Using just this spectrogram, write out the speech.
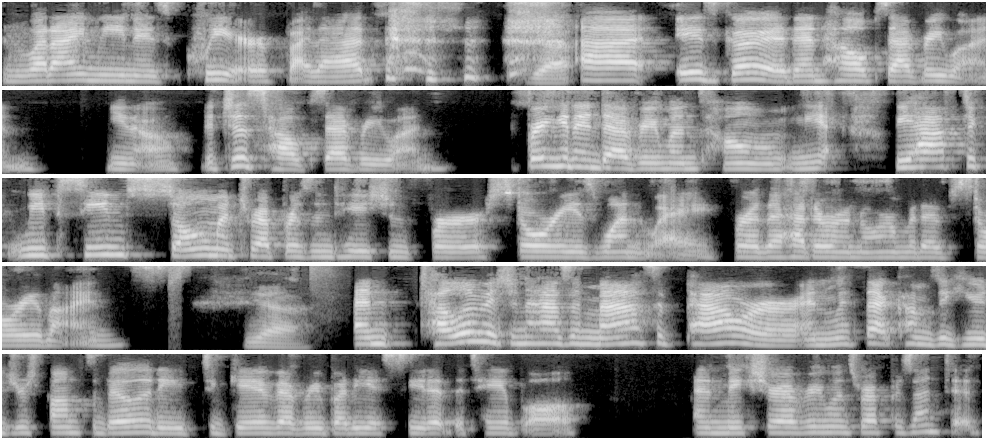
And what I mean is queer by that. Yeah. uh, is good and helps everyone. You know, it just helps everyone. Bring it into everyone's home. Yeah, we have to. We've seen so much representation for stories one way for the heteronormative storylines, yeah. And television has a massive power, and with that comes a huge responsibility to give everybody a seat at the table and make sure everyone's represented.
